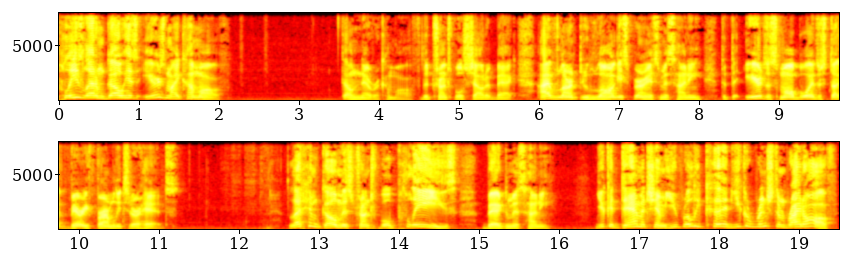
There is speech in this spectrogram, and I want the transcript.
Please let him go. His ears might come off. They'll never come off, the Trunchbull shouted back. I've learned through long experience, Miss Honey, that the ears of small boys are stuck very firmly to their heads. Let him go, Miss Trunchbull, please, begged Miss Honey. You could damage him. You really could. You could wrench them right off.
